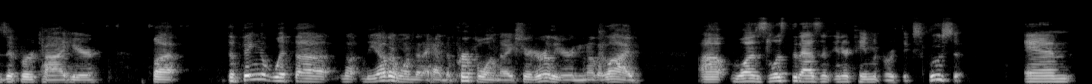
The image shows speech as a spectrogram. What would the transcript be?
zipper tie here, but the thing with uh, the, the other one that I had, the purple one that I shared earlier in another live, uh, was listed as an Entertainment Earth exclusive. And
